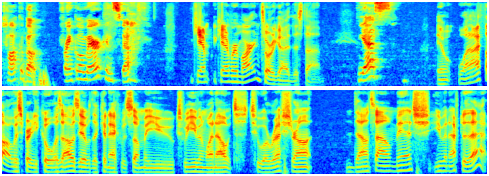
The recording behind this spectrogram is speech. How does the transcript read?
talk about Franco American stuff. Cam- Cameron Martin tour guide this time. Yes. And what I thought was pretty cool was I was able to connect with some of you because we even went out to a restaurant in downtown Manch even after that,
